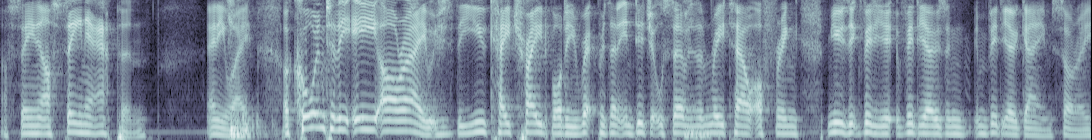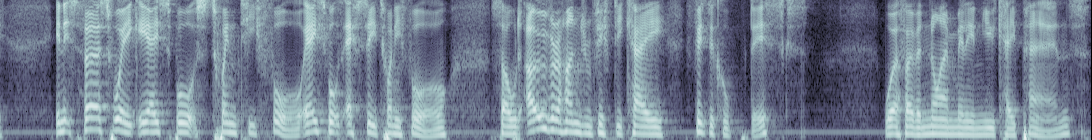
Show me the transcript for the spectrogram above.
I've seen. I've seen it happen. Anyway, according to the ERA, which is the UK trade body representing digital services and retail offering music, video, videos, and, and video games, sorry, in its first week, EA Sports 24, EA Sports FC 24, sold over 150k physical discs, worth over 9 million UK pounds.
